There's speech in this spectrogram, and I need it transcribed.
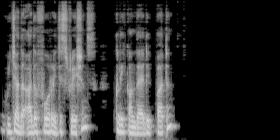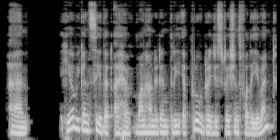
which are the other four registrations, click on the edit button and here we can see that I have 103 approved registrations for the event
